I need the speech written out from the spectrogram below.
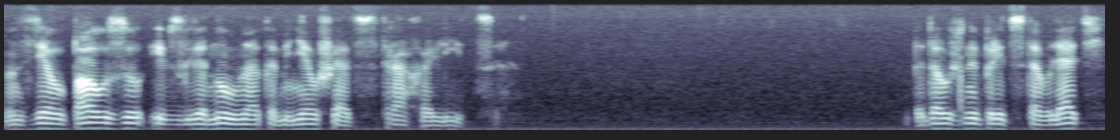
Он сделал паузу и взглянул на окаменевшие от страха лица. Вы должны представлять,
